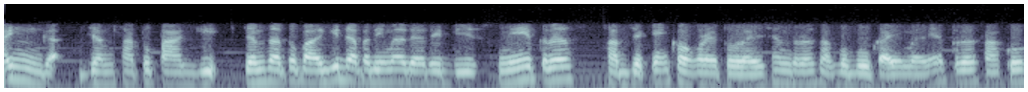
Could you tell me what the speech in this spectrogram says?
Eh enggak, jam 1 pagi. Jam 1 pagi dapat email dari Disney terus subjeknya congratulations terus aku buka emailnya terus aku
